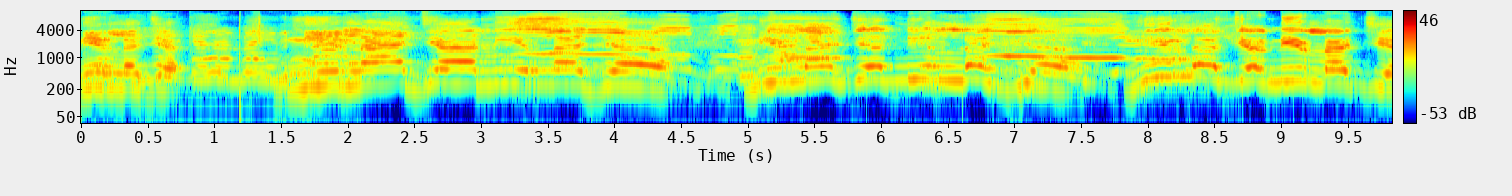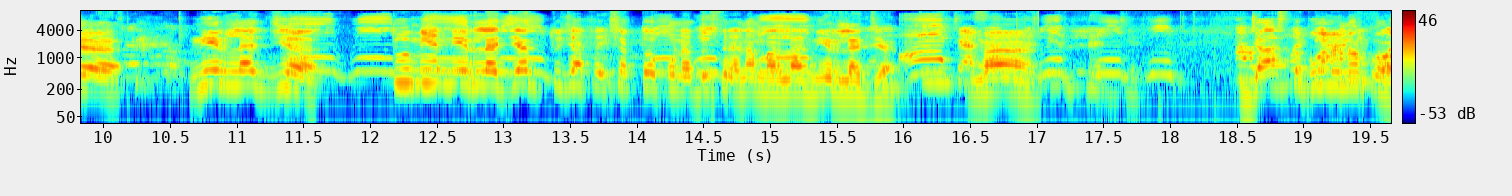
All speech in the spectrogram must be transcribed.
निर्लज्ज केलं नाही. निर्लज्ज निर्लज्ज निर्लज्ज निर्लज्ज निर्लज्ज निर्लज्ज निर्लज्ज तुम्ही निर्लज्ज आणि तुझ्यापेक्षा तो पुन्हा दुसऱ्या नंबरला निर्लज्ज तुमच्यासारखं निर्लज्ज. जास्त बोलू नको.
